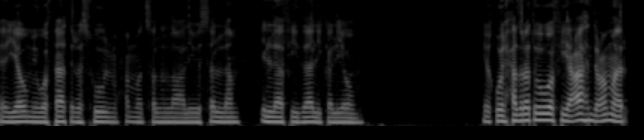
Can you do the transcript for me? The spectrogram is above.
يوم وفاة الرسول محمد صلى الله عليه وسلم إلا في ذلك اليوم. يقول حضرته، وفي عهد عمر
